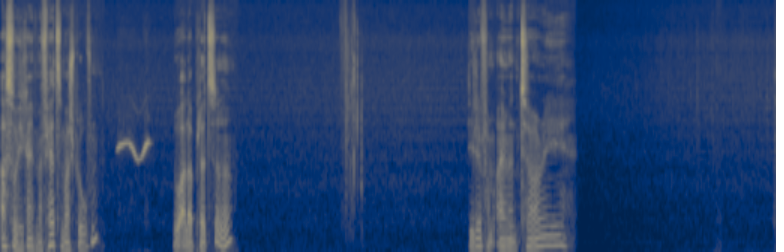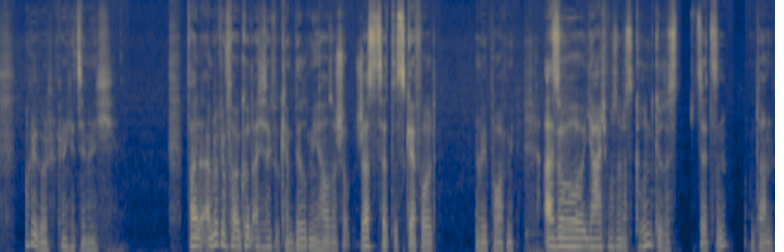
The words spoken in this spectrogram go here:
Achso, hier kann ich mein Pferd zum Beispiel rufen. So aller Plätze, ne? Deal vom Inventory. Okay, gut. Kann ich jetzt hier nicht. Fine, I'm looking for a good architect who can build me a house or shop. Just set the scaffold and report me. Also, ja, ich muss nur das Grundgerüst setzen und dann.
